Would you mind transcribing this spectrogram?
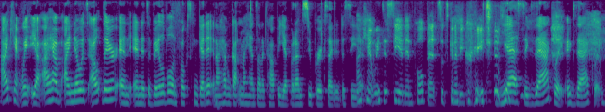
I can't wait. Yeah, I have I know it's out there and and it's available and folks can get it and I haven't gotten my hands on a copy yet, but I'm super excited to see it. I can't wait to see it in pulpit. So it's going to be great. yes, exactly. Exactly.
